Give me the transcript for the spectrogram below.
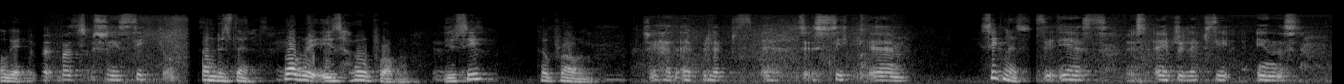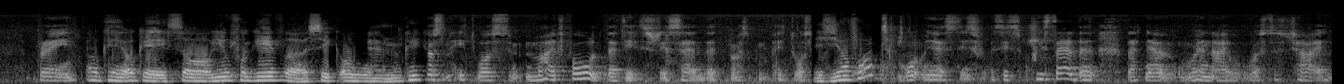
okay. But, but she's sick. Understand. Probably it's her problem. You see? Her problem. She had epilepsy, uh, sick. Um, Sickness. yes, epilepsy in the brain. Okay, okay. So you forgive a sick old woman, And okay? Because it was my fault that it, she said that it was. It's your fault? Well, yes, she said that, that now when I was a child,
